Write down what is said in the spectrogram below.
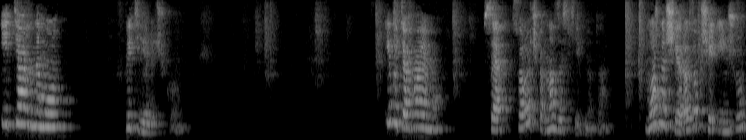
і тягнемо в петелечку. І витягаємо. Все, сорочка в нас застібнута. Можна ще разок, ще іншу.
